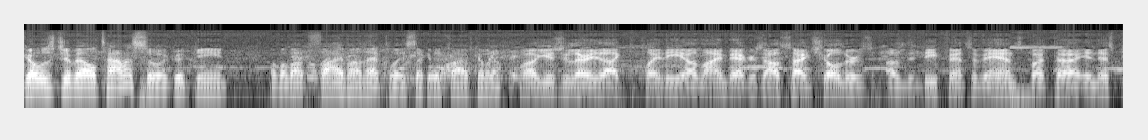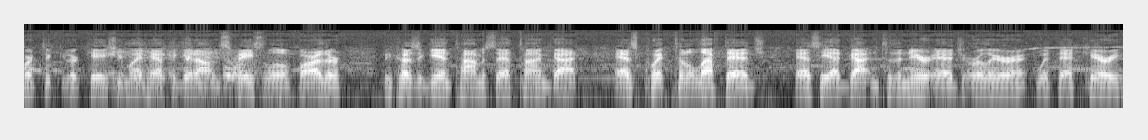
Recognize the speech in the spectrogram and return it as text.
Goes Javel Thomas. So a good gain of about five on that play. Second and five coming up. Well, usually, Larry, they like to play the uh, linebackers outside shoulders of the defensive ends, but uh, in this particular case, you might have to get out in space a little farther because, again, Thomas that time got as quick to the left edge as he had gotten to the near edge earlier with that carry.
